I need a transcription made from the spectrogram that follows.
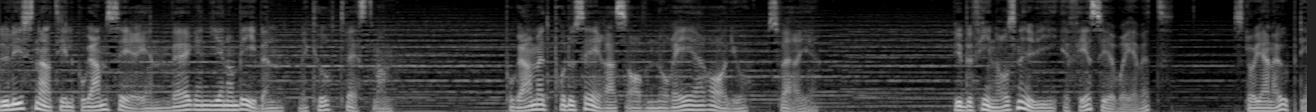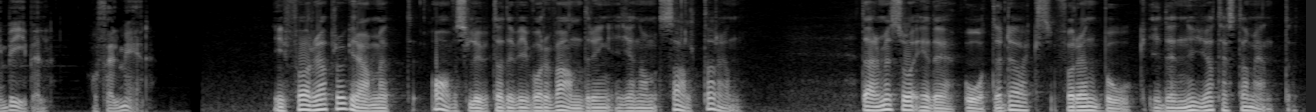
Du lyssnar till programserien Vägen genom Bibeln med Kurt Westman. Programmet produceras av Norea Radio Sverige. Vi befinner oss nu i Efesierbrevet. Slå gärna upp din bibel och följ med. I förra programmet avslutade vi vår vandring genom Saltaren. Därmed så är det återdags för en bok i det nya testamentet.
